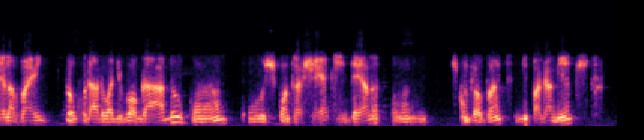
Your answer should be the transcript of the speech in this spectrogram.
Ela vai procurar o advogado com os contra-cheques dela, com os comprovantes de pagamentos,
